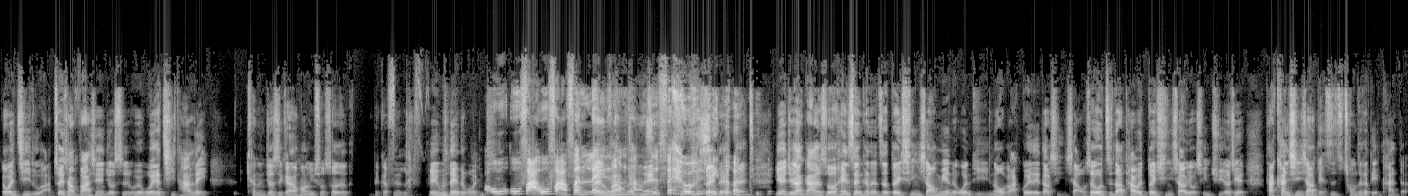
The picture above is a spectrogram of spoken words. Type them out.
都会记录啊。最常发现的就是我有一个其他类，可能就是刚刚黄宇所说的那个 废物类的问题，无无法无法分类的，通常是废物性的问题。对对对，因为就像刚刚说，Hanson 可能这对行销面的问题，那我把它归类到行销，所以我知道他会对行销有兴趣，而且他看行销点是从这个点看的。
